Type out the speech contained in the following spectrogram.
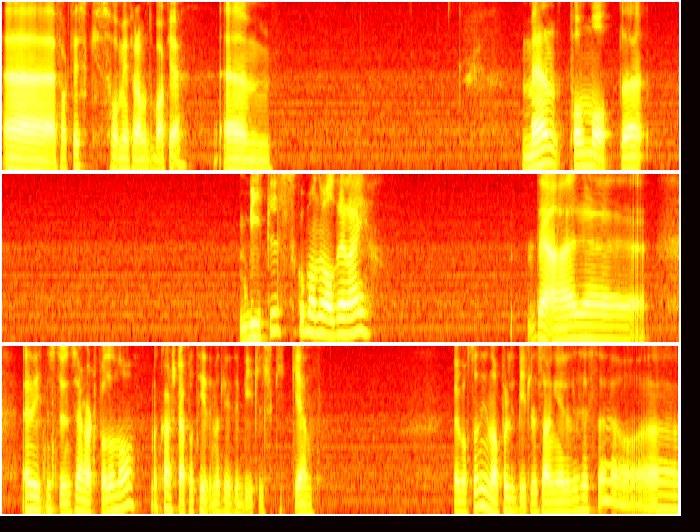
Eh, faktisk. Så mye fram og tilbake. Um, men på en måte Beatles går man jo aldri lei. Det er eh, en liten stund siden jeg har hørt på det nå, men kanskje det er på tide med et lite Beatles-kick igjen. Vi har gått og nynna på litt Beatles-sanger i det siste, og uh,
